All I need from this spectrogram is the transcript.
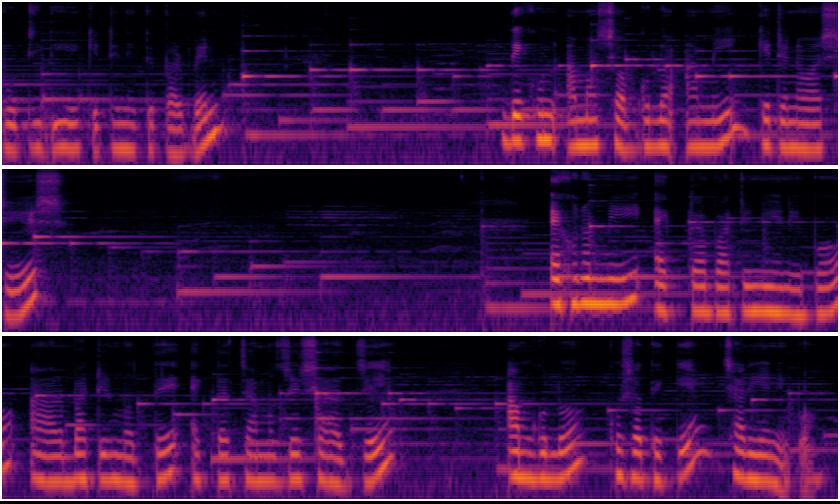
বটি দিয়ে কেটে নিতে পারবেন। দেখুন, আমার সবগুলো আমি কেটে নেওয়া শেষ। এখন আমি একটা বাটি নিয়ে নিব, আর বাটির মধ্যে একটা চামচের সাহায্যে আমগুলো খোসা থেকে ছাড়িয়ে নেব।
